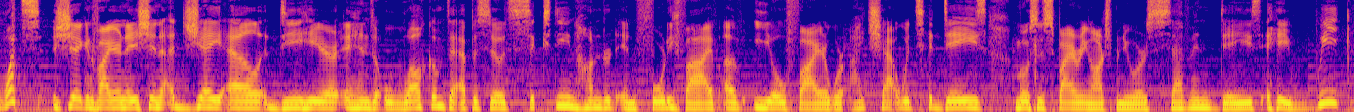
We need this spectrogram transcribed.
What's shaking Fire Nation? JLD here, and welcome to episode 1645 of EO Fire, where I chat with today's most inspiring entrepreneurs seven days a week.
